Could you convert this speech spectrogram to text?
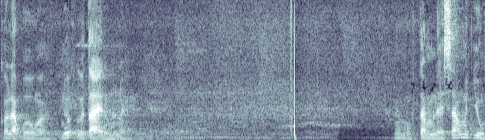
có labo nước rửa tay rồi nữa này nó 106 mét vuông.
